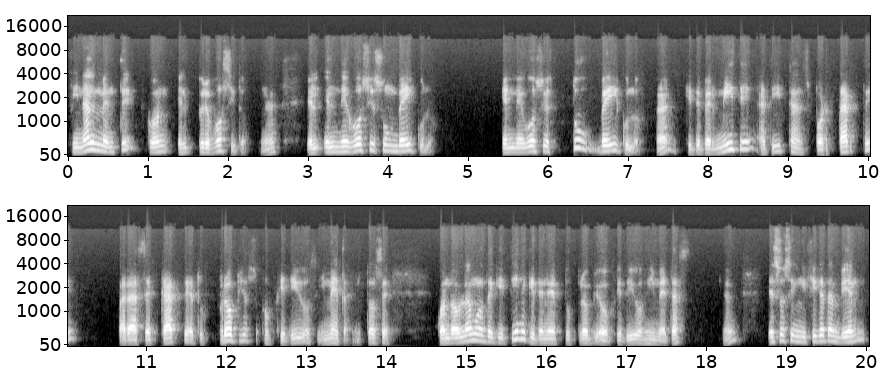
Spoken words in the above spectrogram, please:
finalmente con el propósito. El, el, negocio es un vehículo. El negocio es tu vehículo que te permite a ti transportarte para acercarte a tus propios objetivos y metas. Entonces, cuando hablamos de que tienes que tener tus propios objetivos y metas, eso significa también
